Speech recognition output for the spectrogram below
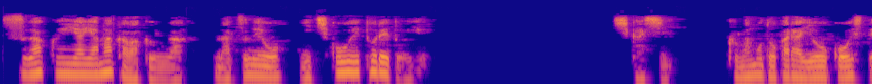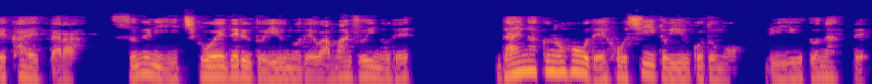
菅くんや山川くんが夏目を一高へ取れという。しかし、熊本から陽行して帰ったら、すぐに一高へ出るというのではまずいので、大学の方で欲しいということも理由となって、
